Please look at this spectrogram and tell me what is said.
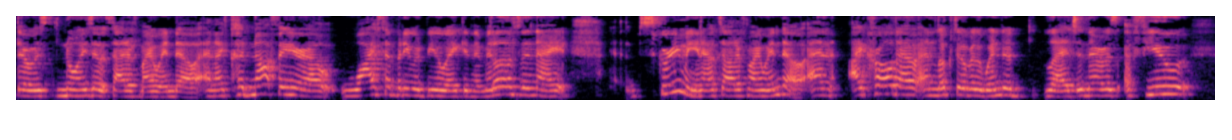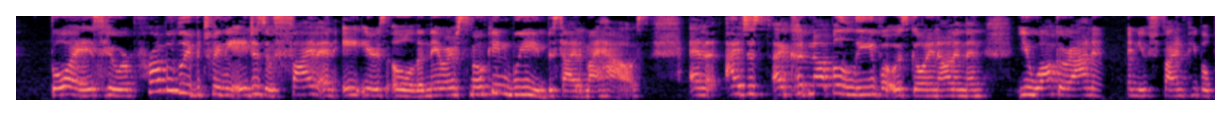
there was noise outside of my window and I could not figure out why somebody would be awake in the middle of the night screaming outside of my window. And I crawled out and looked over the window ledge and there was a few boys who were probably between the ages of five and eight years old and they were smoking weed beside my house. And I just, I could not believe what was going on. And then you walk around and and you find people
